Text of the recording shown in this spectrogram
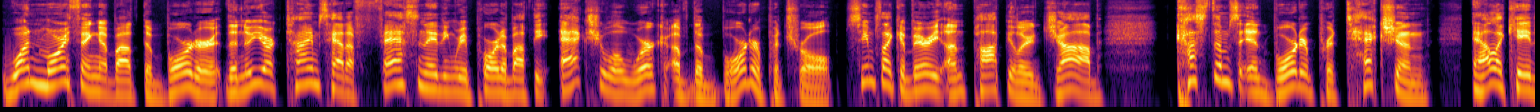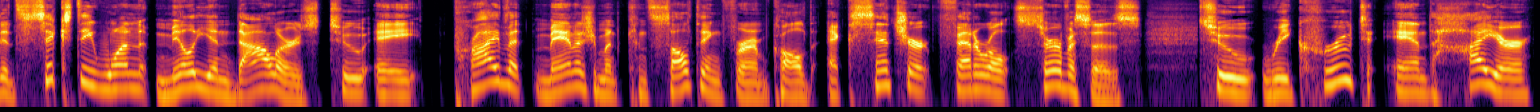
One more thing about the border. The New York Times had a fascinating report about the actual work of the Border Patrol. Seems like a very unpopular job. Customs and Border Protection allocated $61 million to a private management consulting firm called Accenture Federal Services to recruit and hire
